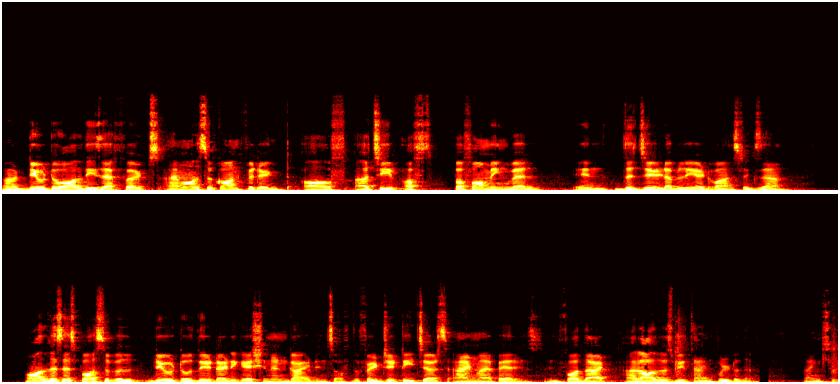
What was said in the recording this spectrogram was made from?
Uh, due to all these efforts, I am also confident of achieve of performing well in the JEE advanced exam. All this is possible due to the dedication and guidance of the FIITJEE teachers and my parents, and for that I'll always be thankful to them. Thank you.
